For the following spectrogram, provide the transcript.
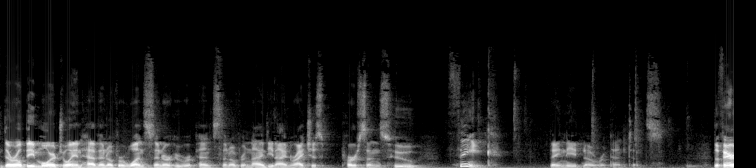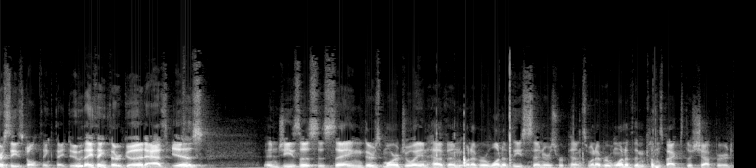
there will be more joy in heaven over one sinner who repents than over 99 righteous persons who think they need no repentance. The Pharisees don't think they do, they think they're good as is. And Jesus is saying there's more joy in heaven whenever one of these sinners repents, whenever one of them comes back to the shepherd,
